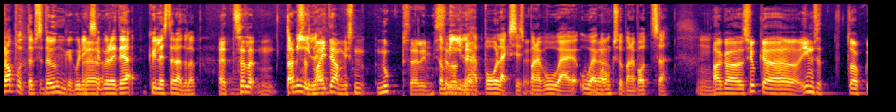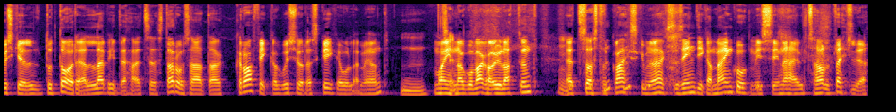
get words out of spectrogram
raputab seda õnge, kuniks see kuradi küljest ära tuleb. Et selle, täpselt ma ei tea, mis nupp see oli, mis tamiil läheb pooleks, siis paneb uue, uue Jaa. konksu paneb otsa. aga niisugune ilmselt tuleb kuskil tutorial läbi teha, et sellest aru saada, graafika kusjuures kõige hullem ei olnud Mm. ma olin nagu väga üllatunud, et sa ostad kaheksakümne üheksa sendiga mängu, mis ei näe üldse halb välja.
